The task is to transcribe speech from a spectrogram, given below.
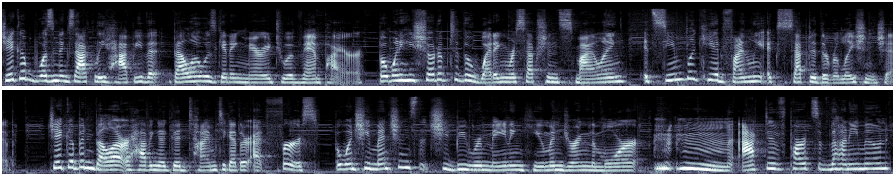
Jacob wasn't exactly happy that Bella was getting married to a vampire, but when he showed up to the wedding reception smiling, it seemed like he had finally accepted the relationship. Jacob and Bella are having a good time together at first, but when she mentions that she'd be remaining human during the more active parts of the honeymoon,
